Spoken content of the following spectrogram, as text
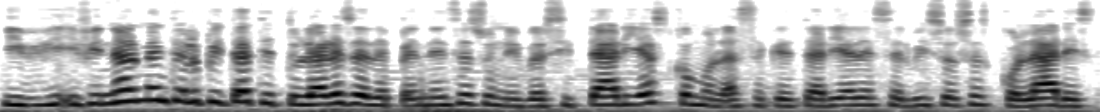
Club. Y, finalmente, Lupita, titulares de dependencias universitarias como la Secretaría de Servicios Escolares,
